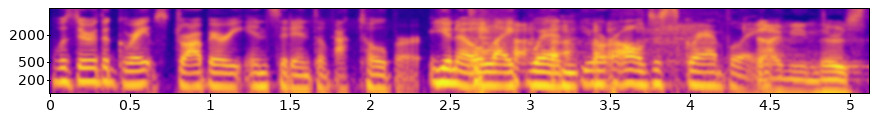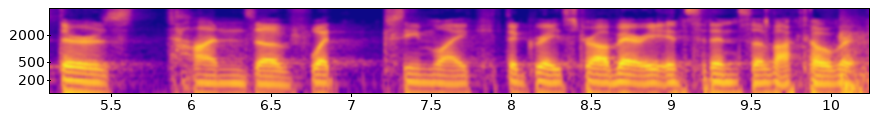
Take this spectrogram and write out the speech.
Was there the great strawberry incident of October? You know, like when you were all just scrambling. I mean, there's there's tons of what seem like the great strawberry incidents of October.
